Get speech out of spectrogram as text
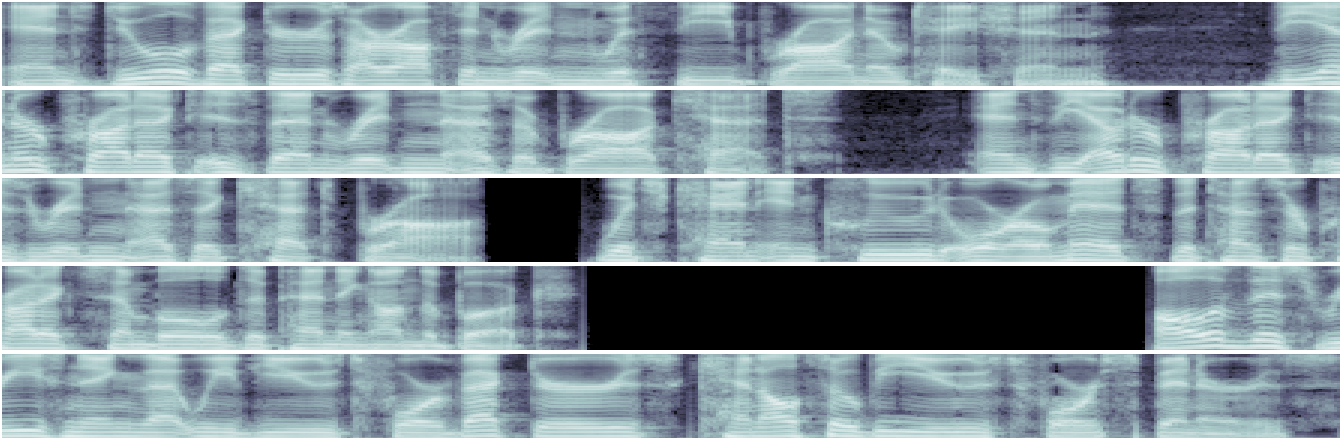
and dual vectors are often written with the bra notation. The inner product is then written as a bra ket and the outer product is written as a ket bra, which can include or omit the tensor product symbol depending on the book. All of this reasoning that we've used for vectors can also be used for spinors.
